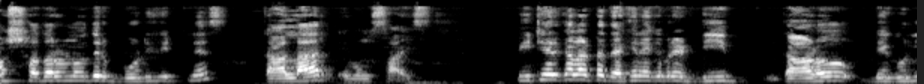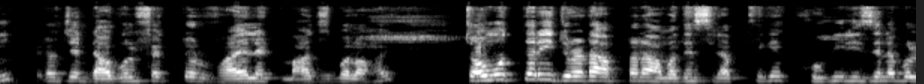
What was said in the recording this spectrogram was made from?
অসাধারণ ওদের বডি ফিটনেস কালার এবং সাইজ পিঠের কালারটা দেখেন, একেবারে ডিপ গাঢ়, বেগুনি। এটা হচ্ছে ডাবল ফ্যাক্টর ভায়োলেট মার্কস বলা হয়। চমৎকার এই জোড়াটা আপনারা আমাদের সিরাপ থেকে খুবই রিজনেবল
